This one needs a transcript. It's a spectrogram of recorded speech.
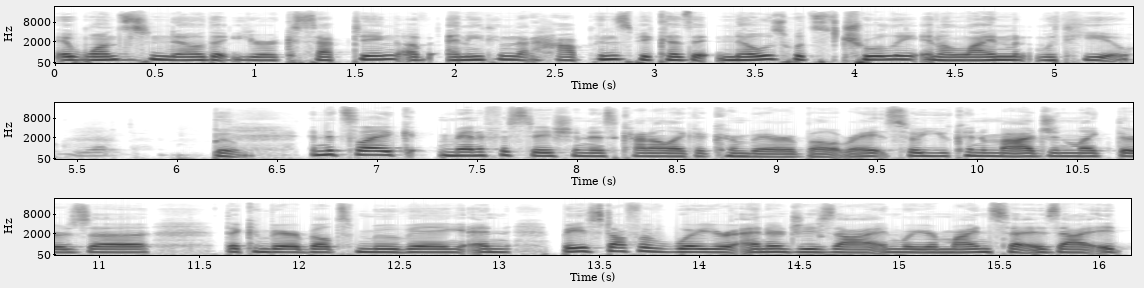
It wants to know mm-hmm. that you're accepting of anything that happens because it knows what's truly in alignment with you. Boom. And it's like manifestation is kind of like a conveyor belt, right? So you can imagine like there's a the conveyor belt's moving and based off of where your energy is at and where your mindset is at, it,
